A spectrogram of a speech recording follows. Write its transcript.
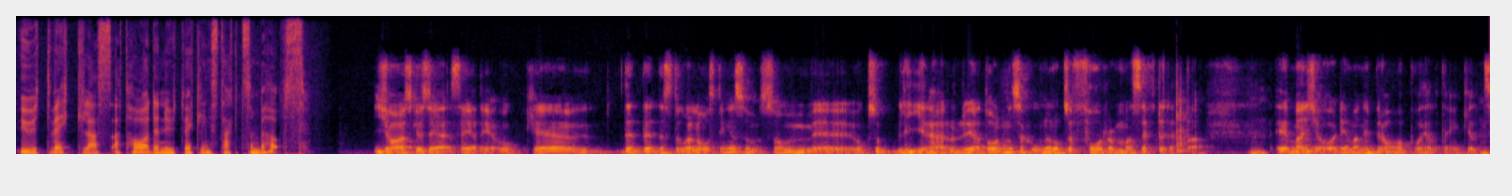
utvecklas, att ha den utvecklingstakt som behövs? Ja, jag skulle säga, säga det. Och, eh, den, den, den, stora låsningen som, som eh, också blir här och det är att organisationen också formas efter detta. Mm. Eh, man gör det man är bra på helt enkelt, mm.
